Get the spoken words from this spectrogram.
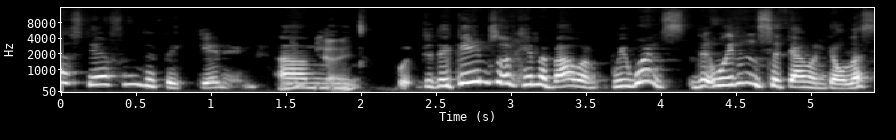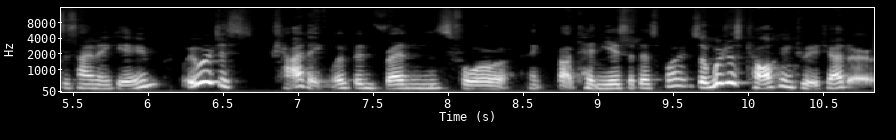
less there from the beginning. Um, Okay. the game sort of came about when we weren't we didn't sit down and go let's design a game we were just chatting we've been friends for i think about 10 years at this point so we're just talking to each other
